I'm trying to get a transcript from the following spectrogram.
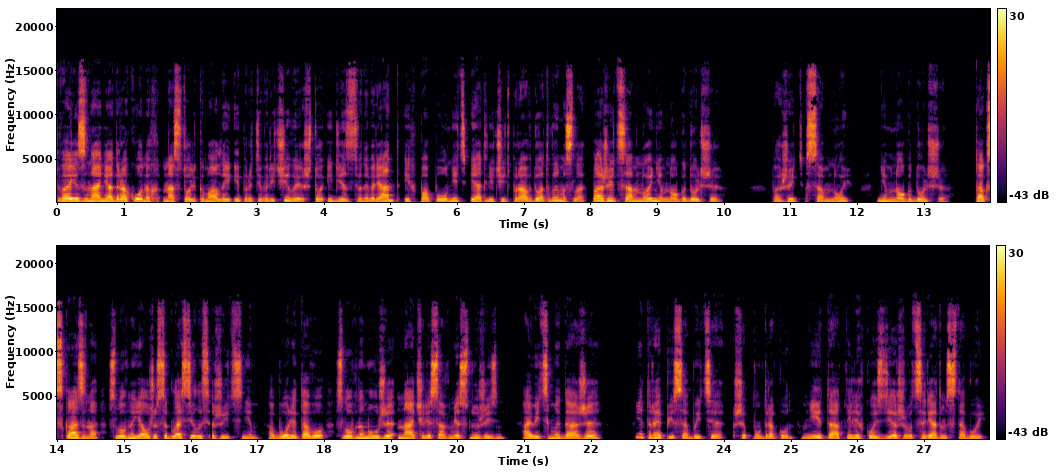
Твои знания о драконах настолько малы и противоречивы, что единственный вариант их пополнить и отличить правду от вымысла — пожить со мной немного дольше. Пожить со мной немного дольше. Так сказано, словно я уже согласилась жить с ним, а более того, словно мы уже начали совместную жизнь. А ведь мы даже... «Не торопи события», — шепнул дракон. «Мне и так нелегко сдерживаться рядом с тобой».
